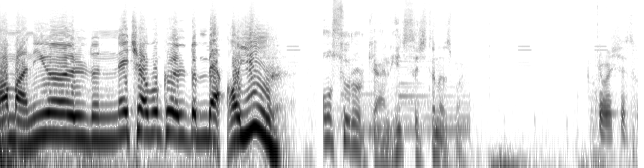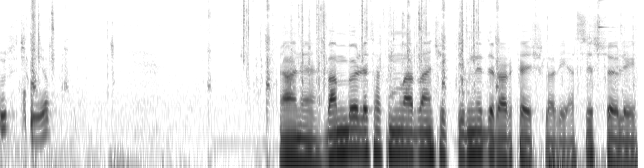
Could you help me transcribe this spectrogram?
Ama niye öldün? Ne çabuk öldün be ayı. Osururken hiç sıçtınız mı? Вы вообще слышите меня? Yani ben böyle takımlardan çektiğim nedir arkadaşlar ya siz söyleyin.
